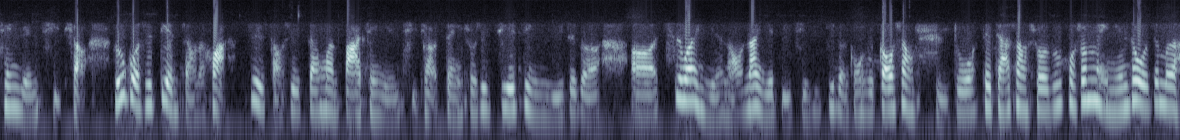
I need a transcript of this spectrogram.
千元起跳，如果是店长的话，至少是三万八千元起跳，等于说是接近于这个呃四万元哦，那也比其实基本工资高上许多。再加上说，如果说每年都有这么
